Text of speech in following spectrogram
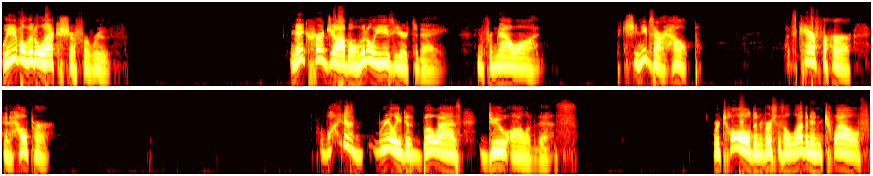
Leave a little extra for Ruth. Make her job a little easier today and from now on because she needs our help. Let's care for her and help her. Why does really does Boaz do all of this? We're told in verses 11 and 12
